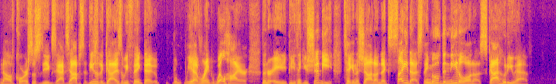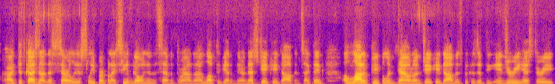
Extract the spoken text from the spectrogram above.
Now, of course, this is the exact opposite. These are the guys that we think that we have ranked well higher than their ADP. Think you should be taking the shot on. Excite us. They move the needle on us. Scott, who do you have? All right, this guy's not necessarily a sleeper, but I see him going in the seventh round, and I love to get him there. And that's J.K. Dobbins. I think a lot of people are down on J.K. Dobbins because of the injury history,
